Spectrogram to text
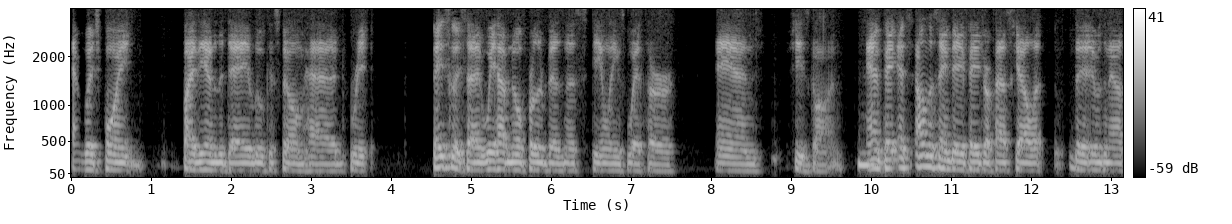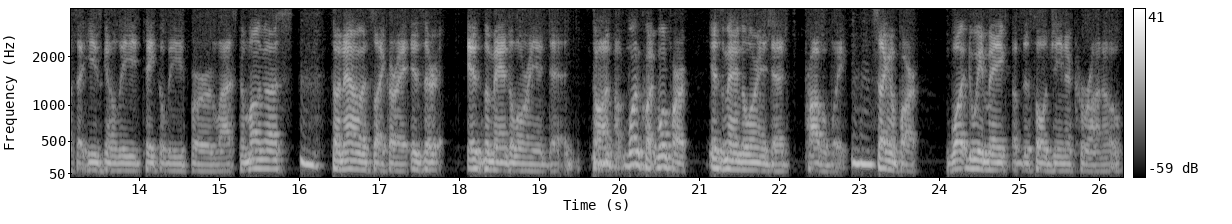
At which point, by the end of the day, Lucasfilm had re- basically said, "We have no further business dealings with her," and she's gone. Mm-hmm. And Pa- it's on the same day, Pedro Pascal. It, it was announced that he's going to lead, take the lead for Last Among Us. Mm-hmm. So now it's like, all right, is there is the Mandalorian dead? So on, one que- one part is the Mandalorian dead? Probably. Second part, what do we make of this whole Gina Carano?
